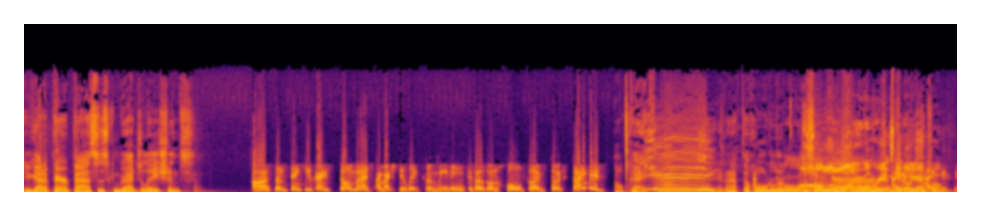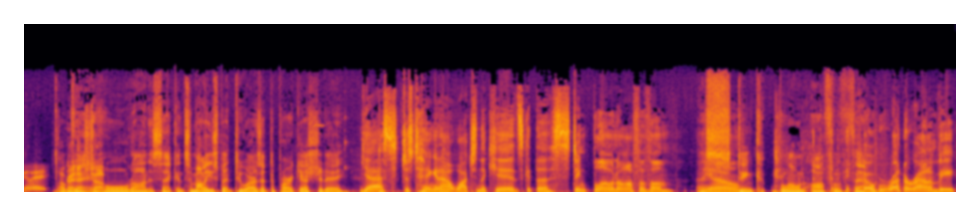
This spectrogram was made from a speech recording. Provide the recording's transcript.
You got a pair of passes. Congratulations. Awesome. Thank you guys so much. I'm actually late to a meeting because I was on hold, so I'm so excited. Okay. Yay! you're gonna have to hold a little longer. Just hold a little longer. We'll hurry up and I, get all your info. I info. could do it. Okay. nice job. Hold on a second. Somali, you spent two hours at the park yesterday. Yes, just hanging out, watching the kids get the stink blown off of them. You know, Stink blown off of that. go run around and be,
